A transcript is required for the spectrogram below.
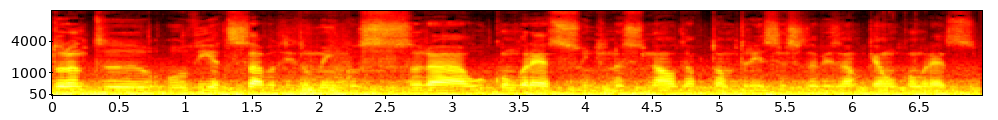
durante o dia de sábado e domingo, será o Congresso Internacional de Optometria e Ciências da Visão, que é um congresso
